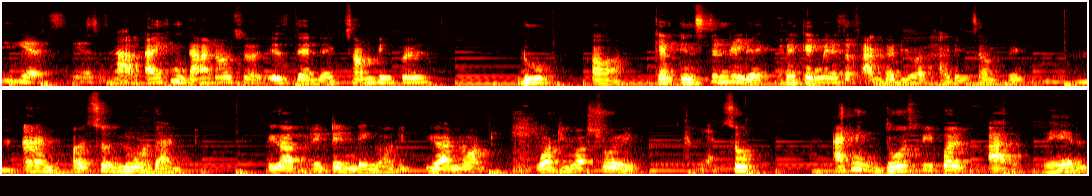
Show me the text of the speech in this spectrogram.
yes yes. Yeah, I think that also is there. Like some people do uh, can instantly rec- recognize the fact that you are hiding something, and also know that you are pretending or you are not what you are showing. Yeah. So I think those people are rare,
